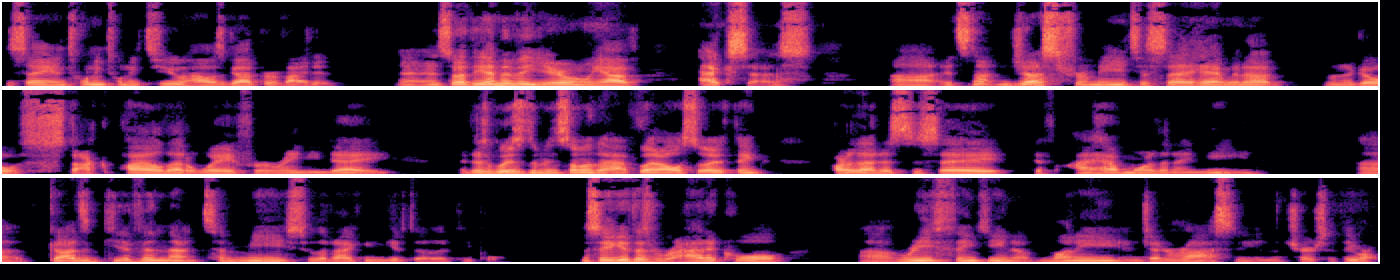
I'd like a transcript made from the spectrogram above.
to say in 2022, how has God provided? And so at the end of the year, when we have excess, uh, it's not just for me to say, hey, I'm gonna I'm gonna go stockpile that away for a rainy day. There's wisdom in some of that, but also I think part of that is to say, if I have more than I need, uh, God's given that to me so that I can give to other people. And so you get this radical uh, rethinking of money and generosity in the church that they were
